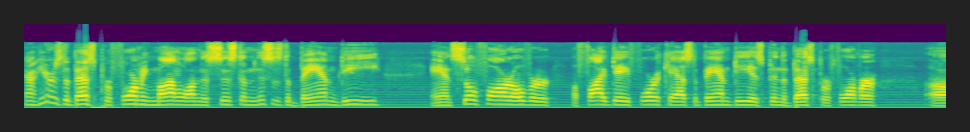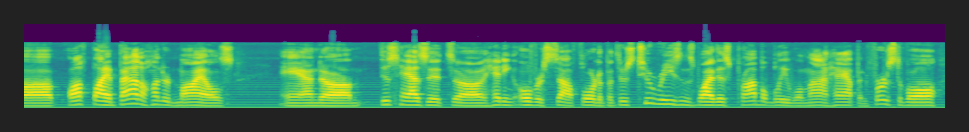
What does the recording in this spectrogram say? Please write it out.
Now here's the best performing model on the system. This is the BAM-D and so far over a five-day forecast the BAM-D has been the best performer uh, off by about 100 miles and um, this has it uh, heading over South Florida but there's two reasons why this probably will not happen. First of all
